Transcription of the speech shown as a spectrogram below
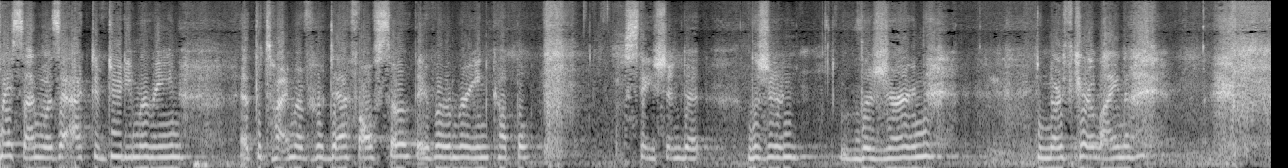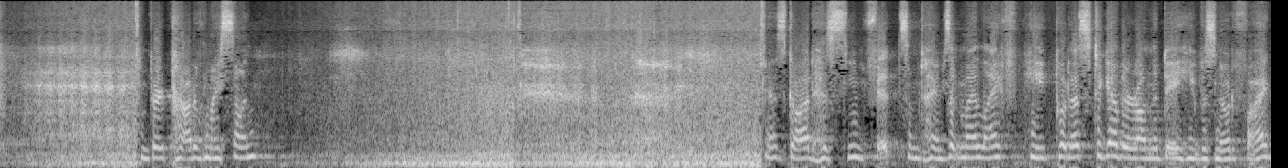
My son was an active duty Marine at the time of her death also. They were a Marine couple stationed at Lejeune, Lejeune in North Carolina. I'm very proud of my son. As God has seen fit sometimes in my life, He put us together on the day He was notified.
